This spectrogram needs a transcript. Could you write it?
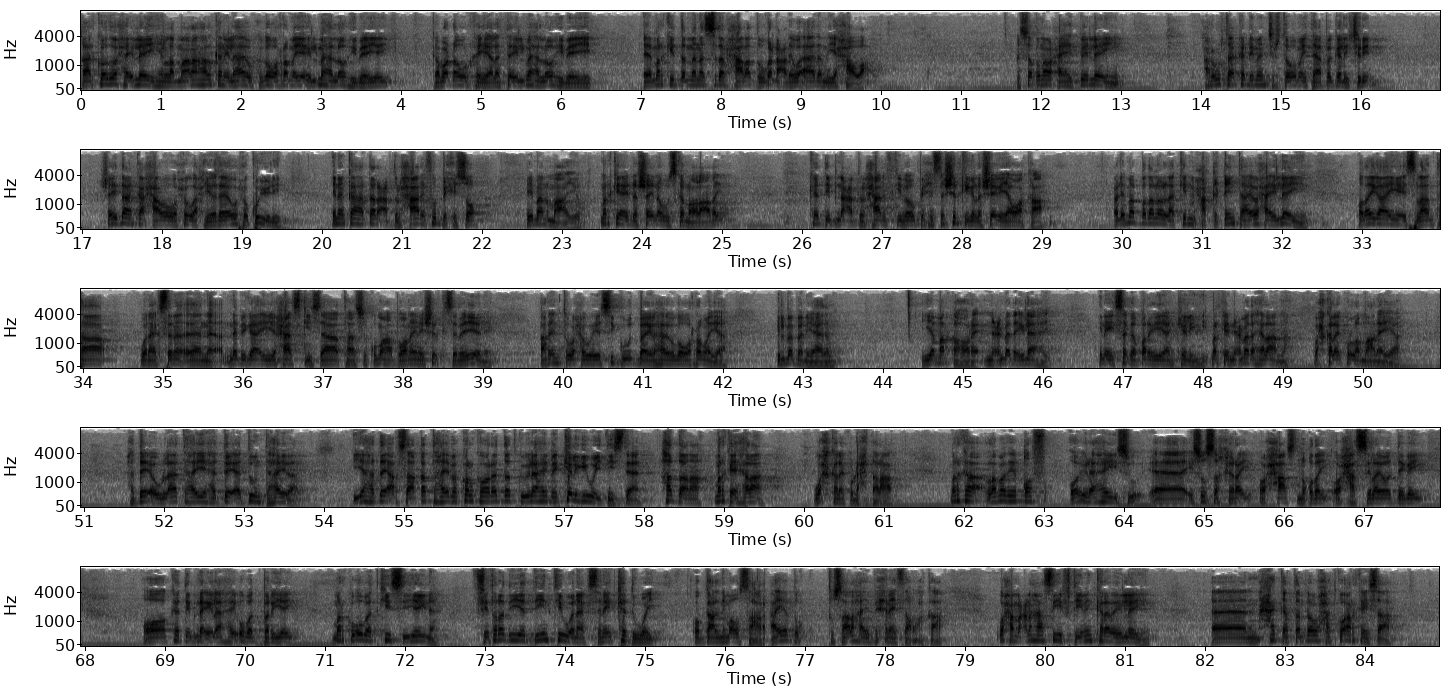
Qaarkood waxay leeyihiin lamaanaha halkan ilaahay uu kaga warramayo ilmaha loo hibeeyey gabadha uurka yeelata ilmaha loo hibeeyey ee markii dambena sidan xaaladdu uga dhacday waa aadam iyo xaawa qisaduna waxay ahayd bay leeyihiin. Carruurtaa ka dhiman jirto umay taabageli jirin. Shaydaanka xaawo wuxuu waxyooday oo wuxuu ku yidhi inanka haddaad cabdulxaaris u bixiso dhiman maayo. Markii ay dhashayna wuu iska noolaaday. Kadibna cabdulxaariskiibaa u bixisa shirkiga la sheegayaa waa kaa. Culimo badanoo laakiin muxaqiqiinta ahi waxa ay leeyihiin odaygaa iyo islaantaa wanaagsan nebiga iyo xaaskiisa taasi kuma habboona inay shirki sameeyeene arrintu waxa weeye si guud baa ilaahay uga warramayaa ilmo bani aadam. Iyo marka hore nicmada ilaahay inay isaga baryayaan keligii. Markay nicmada helaanna wax kale ay ku lamaaneeyaan hadday owlaad tahay iyo hadday adduun tahayba iyo hadday arsaaqo tahayba kolka hore dadku ilaahay bay keligii weydiistaan. Haddana markay helaan wax kale ku dhex daraan. Marka labadii qof oo ilaahay isu sakhiray oo xaas noqday oo xasilay oo degay oo kadibna ilaahay ubad baryay. Markuu ubadkii siiyeyna fidradii iyo diintii wanaagsanayd ka duway oo gaalnimo u saaray ayaddu tusaalaha ay bixinaysaa waa kaa. Waxa macnahaa iftiimin kara bay leeyihiin xagga dambe waxaad ku arkaysaa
